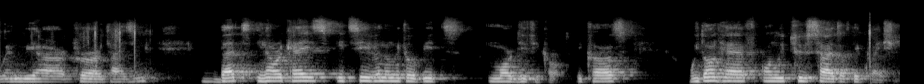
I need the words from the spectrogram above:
when we are prioritizing. But in our case, it's even a little bit more difficult because we don't have only two sides of the equation.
